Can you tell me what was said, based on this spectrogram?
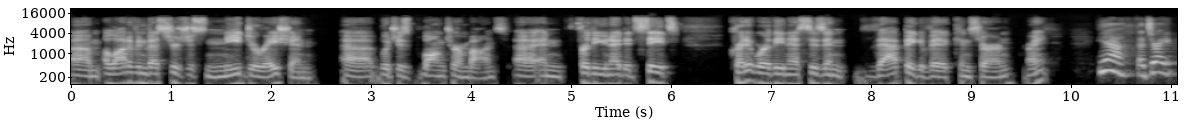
Um, a lot of investors just need duration, uh, which is long term bonds. Uh, and for the United States, creditworthiness isn't that big of a concern, right? Yeah, that's right.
